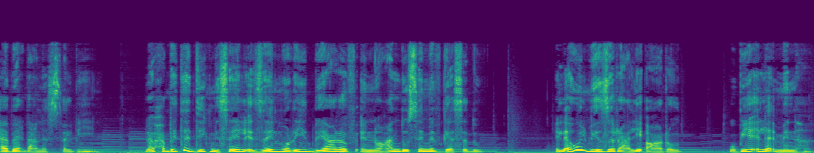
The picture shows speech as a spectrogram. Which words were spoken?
أبعد عن السلبيين؟ لو حبيت أديك مثال إزاي المريض بيعرف إنه عنده سم في جسده. الأول بيظهر عليه أعراض وبيقلق منها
